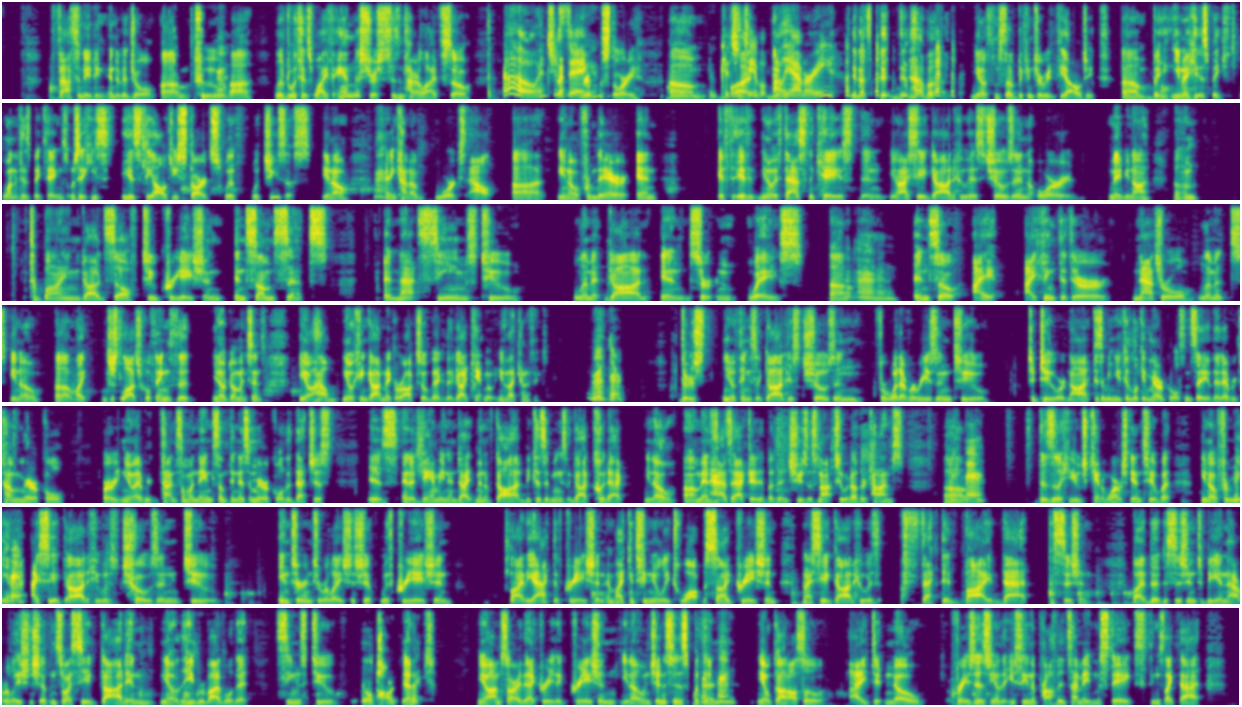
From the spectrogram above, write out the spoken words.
a fascinating individual um, who Right. uh, lived with his wife and mistress his entire life. So Oh, interesting. story. Um, Kitchen but table did- polyamory. yes, it did have a you know some stuff to contribute to theology. Um, but you know, his big one of his big things was that he's his theology starts with with Jesus, you know, Right. and kind of works out, uh, you know, from there. And if if you know if that's the case, then you know I see a God who has chosen, or maybe not, um, to bind God's self to creation in some sense, and that seems to limit God in certain ways. Uh, Mm. and so I I think that there are natural limits, you know, uh, like just logical things that you know don't make sense. You know, how you know can God make a rock so big that God can't move? You know, that kind of things. Mhm. There's you know things that God has chosen for whatever reason to to do or not. Because I mean, you could look at miracles and say that every time a miracle, or you know, every time someone names something as a miracle, that that just is an, a damning indictment of God because it means that God could act, you know, um, and has acted, but then chooses not to at other times. Uh, this is a huge can of worms to get into, but you know, for me, Okay. I, I see a God who has chosen to enter into relationship with creation by the act of creation and by continually to walk beside creation. And I see a God who is affected by that decision, by the decision to be in that relationship. And so I see a God in, you know, the Hebrew Bible that seems to feel apologetic. You know, I'm sorry that I created creation, you know, in Genesis, but then Mhm. you know, God also, I didn't know phrases, you know, that you see in the prophets. I made mistakes, things like that,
